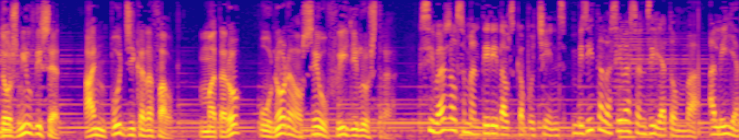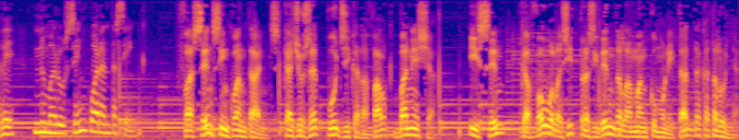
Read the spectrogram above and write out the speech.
2017, any Puig i Cadafalc. Mataró honora el seu fill il·lustre. Si vas al cementiri dels Caputxins, visita la seva senzilla tomba, a l'Illa B, número 145. Fa 150 anys que Josep Puig i Cadafalc va néixer i 100 que fou elegit president de la Mancomunitat de Catalunya.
